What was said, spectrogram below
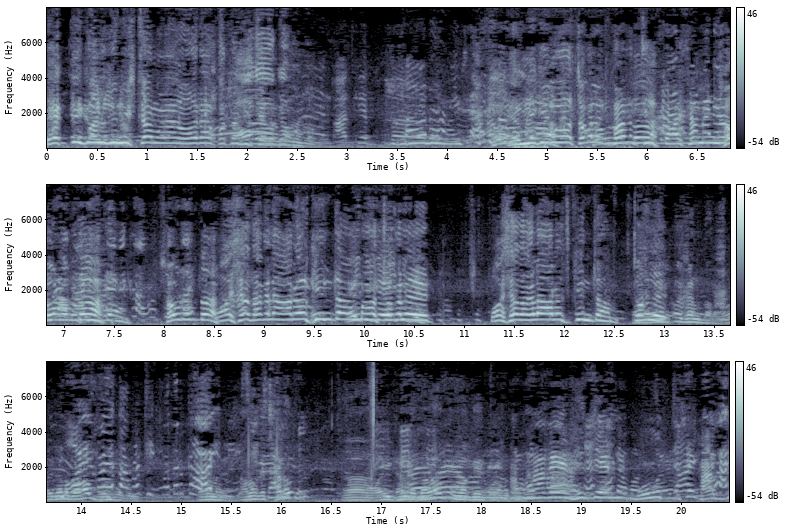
ব্যক্তিগত জিনিসটা মানে ওরা কত দিচ্ছে না। কেমন হবে? এমনি কি মা চকলেট পয়সা নেই সৌরভ দা পয়সা থাকলে আরও কিনতাম মা চকলেট পয়সা থাকলে আরও কিনতাম। চকলেট ওইখানে আমাকে ছাড়ো। হ্যাঁ ওইখানে দাঁড়াও তোমাকে বলব আপনারা এসেছেন বহুত সাহায্য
